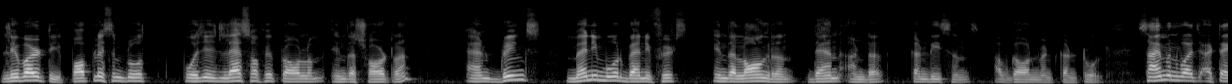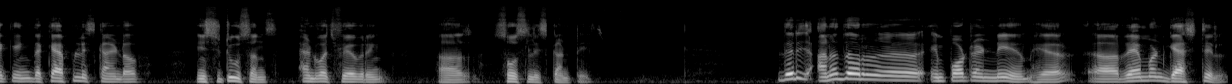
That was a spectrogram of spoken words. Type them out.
liberty, population growth poses less of a problem in the short run and brings many more benefits in the long run than under conditions of government control. Simon was attacking the capitalist kind of institutions and was favoring uh, socialist countries. There is another uh, important name here uh, Raymond Gastil.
